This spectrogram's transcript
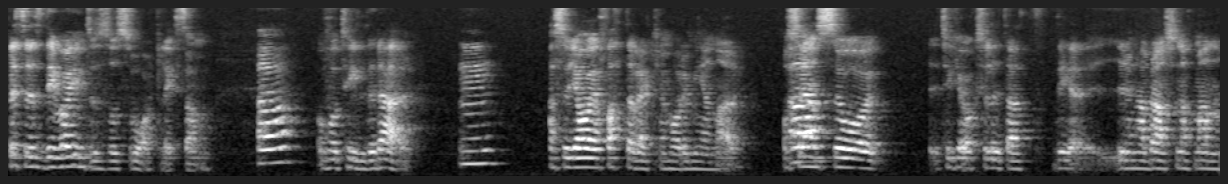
Precis, det var ju inte så svårt liksom Ja. att få till det där. Mm. Alltså ja, jag fattar verkligen vad du menar. Och sen Ja. så tycker jag också lite att det i den här branschen att man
